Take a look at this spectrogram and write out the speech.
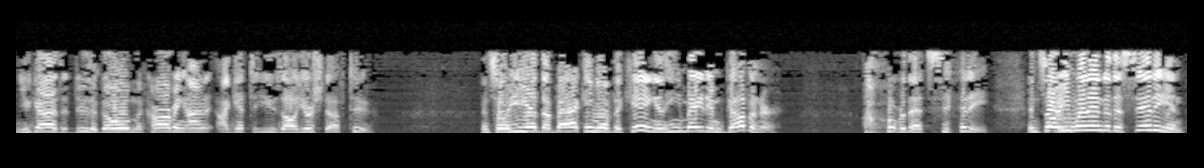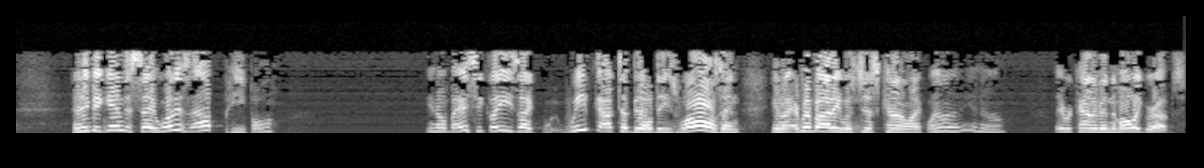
And you guys that do the gold and the carving, I, I get to use all your stuff too. And so he had the backing of the king, and he made him governor over that city. And so he went into the city and, and he began to say, What is up, people? You know, basically, he's like, We've got to build these walls. And, you know, everybody was just kind of like, Well, you know, they were kind of in the molly grubs.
